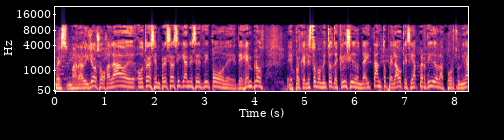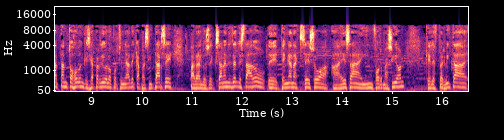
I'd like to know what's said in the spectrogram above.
Pues maravilloso. Ojalá eh, otras empresas sigan ese tipo de, ejemplos, eh, porque en estos momentos de crisis donde hay tanto pelado que se ha perdido la oportunidad, tanto joven que se ha perdido la oportunidad de capacitarse para los exámenes del Estado, eh, tengan acceso a, a esa información que les permita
